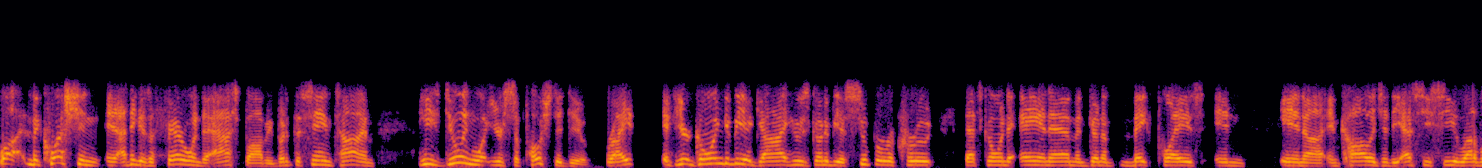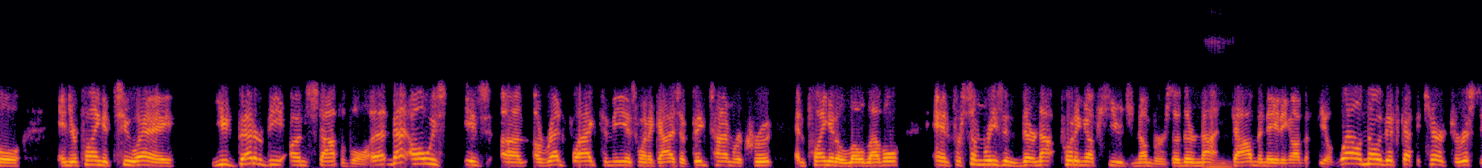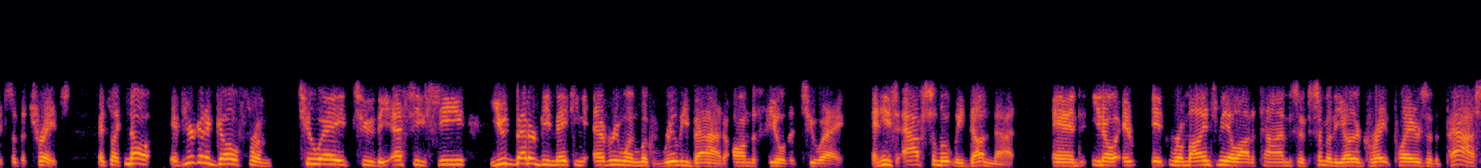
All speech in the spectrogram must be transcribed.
Well, the question I think is a fair one to ask Bobby, but at the same time, he's doing what you're supposed to do, right? If you're going to be a guy who's going to be a super recruit that's going to A and M and going to make plays in in uh, in college at the SEC level, and you're playing a two A, you'd better be unstoppable. That, that always is a, a red flag to me. Is when a guy's a big time recruit and playing at a low level, and for some reason they're not putting up huge numbers or they're not hmm. dominating on the field. Well, no, they've got the characteristics of the traits. It's like no, if you're going to go from 2A to the SEC, you'd better be making everyone look really bad on the field at 2A. And he's absolutely done that. And, you know, it, it reminds me a lot of times of some of the other great players of the past.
